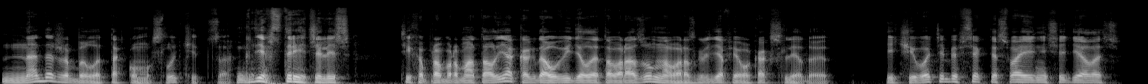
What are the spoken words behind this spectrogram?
Надо же было такому случиться. Где встретились? Тихо пробормотал я, когда увидел этого разумного, разглядев его как следует. И чего тебе в секте своей не сиделось?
